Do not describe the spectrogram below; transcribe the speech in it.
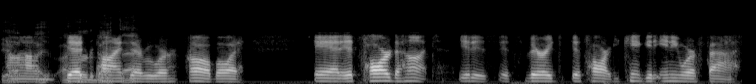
Yeah, um, I, I dead pines that. everywhere. Oh boy, and it's hard to hunt. It is. It's very. It's hard. You can't get anywhere fast,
